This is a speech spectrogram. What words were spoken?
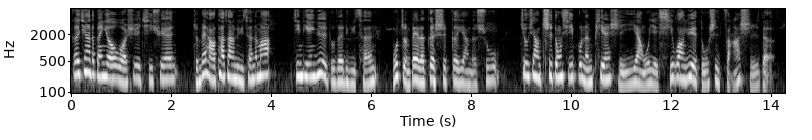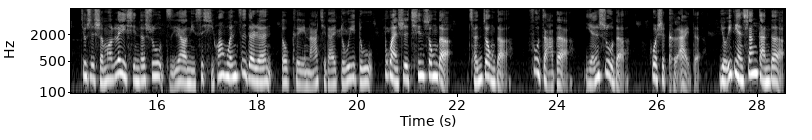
各位亲爱的朋友，我是齐轩，准备好踏上旅程了吗？今天阅读的旅程，我准备了各式各样的书，就像吃东西不能偏食一样，我也希望阅读是杂食的，就是什么类型的书，只要你是喜欢文字的人，都可以拿起来读一读，不管是轻松的、沉重的、复杂的、严肃的，或是可爱的，有一点伤感的。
